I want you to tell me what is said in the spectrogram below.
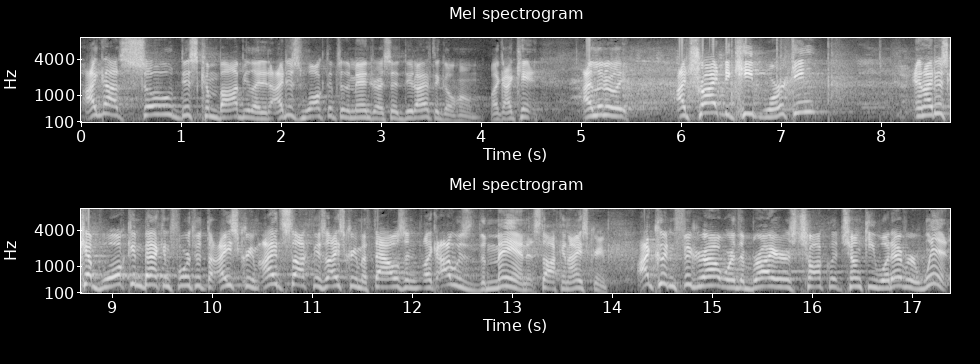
I got so discombobulated. I just walked up to the manager. I said, dude, I have to go home. Like, I can't, I literally, I tried to keep working and I just kept walking back and forth with the ice cream. I had stocked this ice cream a thousand, like I was the man at stocking ice cream. I couldn't figure out where the Breyers chocolate chunky whatever went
